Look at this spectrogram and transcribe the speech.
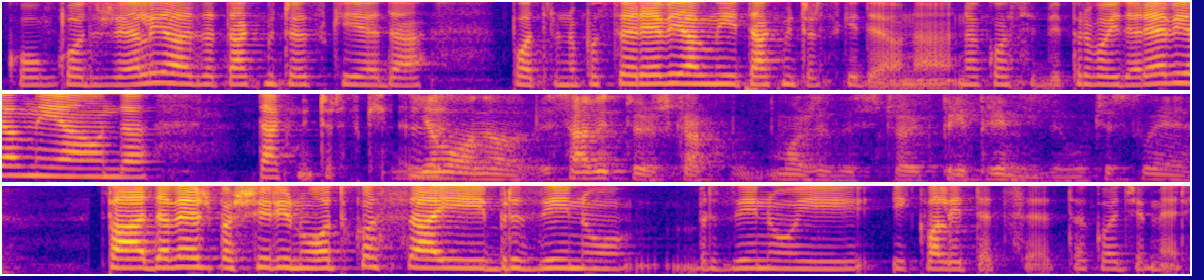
ko god želi, a za takmičarski je da potrebno. Postoje revijalni i takmičarski deo na, na kosidbi. Prvo ide revijalni, a onda takmičarski. Z- Jel ono, savjetuješ kako može da se čovjek pripremi da učestvuje? Pa da vežba širinu otkosa i brzinu, brzinu i, i kvalitet se također meri.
